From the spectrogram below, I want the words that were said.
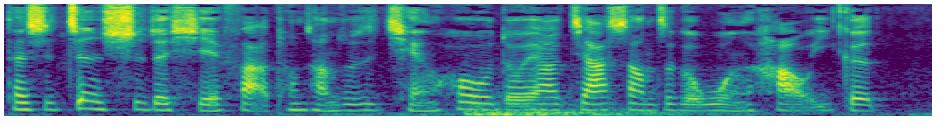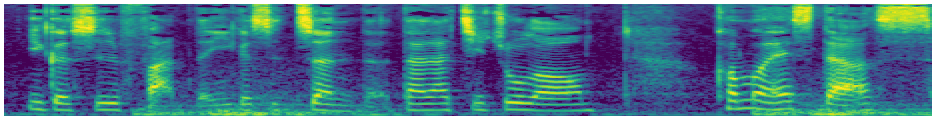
但是正式的写法通常都是前后都要加上这个问号，一个一个是反的，一个是正的。大家记住喽。Como estás？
